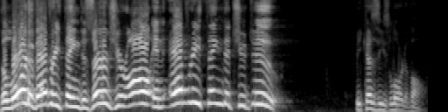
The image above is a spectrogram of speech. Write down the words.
The Lord of everything deserves your all in everything that you do because He's Lord of all.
